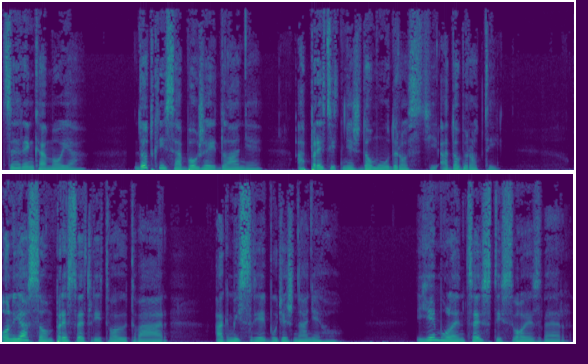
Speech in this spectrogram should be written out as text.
Cérenka moja, dotkni sa Božej dlane a precitneš do múdrosti a dobroty. On jasom presvetlí tvoju tvár, ak myslieť budeš na neho. Jemu len cesty svoje zver.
